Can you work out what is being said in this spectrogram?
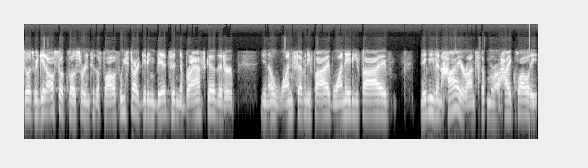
So as we get also closer into the fall, if we start getting bids in Nebraska that are, you know, 175, 185, maybe even higher on some of our high quality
